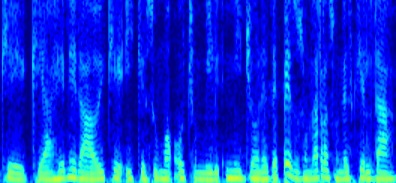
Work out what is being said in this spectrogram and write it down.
que, que ha generado y que, y que suma 8 mil millones de pesos. Son las razones que él da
